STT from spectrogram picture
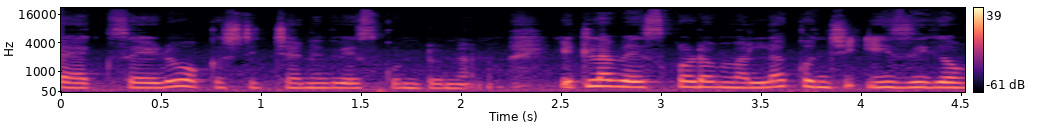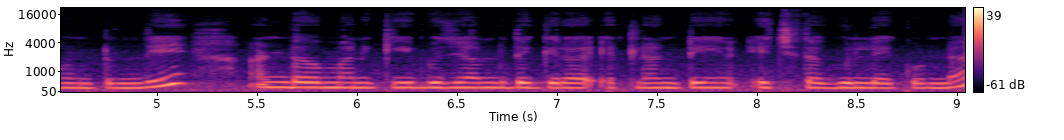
బ్యాక్ సైడ్ ఒక స్టిచ్ అనేది వేసుకుంటున్నాను. ఇట్లా వేసుకోవడం వల్ల కొంచెం ఈజీగా ఉంటుంది. అండ్ మనకి భుజం దగ్గర ఎట్లాంటి హెచ్చు తగ్గులు లేకుండా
